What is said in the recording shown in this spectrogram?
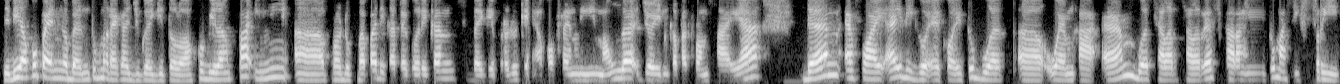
Jadi aku pengen ngebantu mereka juga gitu loh. Aku bilang, Pak ini uh, produk Bapak dikategorikan sebagai produk yang eco-friendly. Mau nggak join ke platform saya? Dan FYI di GoEco itu buat uh, UMKM, buat seller-sellernya sekarang itu masih free.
